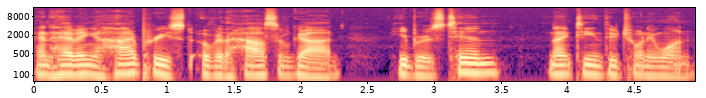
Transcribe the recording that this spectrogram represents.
and having a high priest over the house of God. Hebrews 10 19 21.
